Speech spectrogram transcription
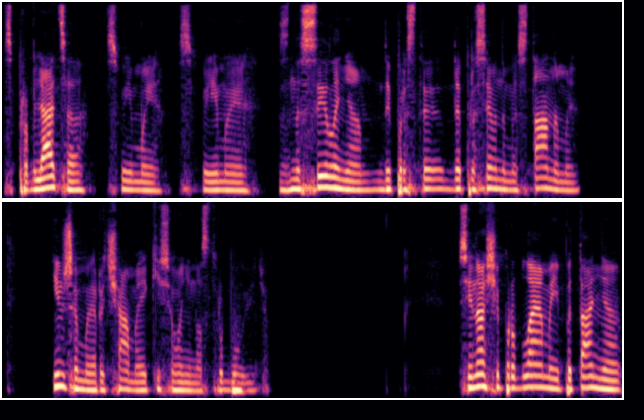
справлятися своїми своїми знесиленням, депресивними станами, іншими речами, які сьогодні нас турбують. Всі наші проблеми і питання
